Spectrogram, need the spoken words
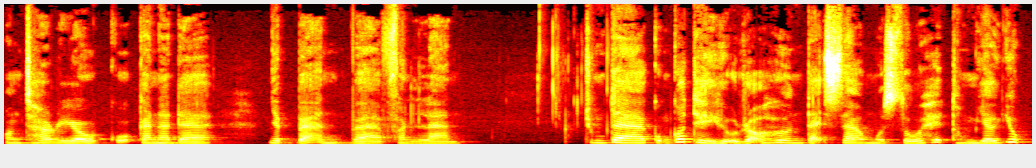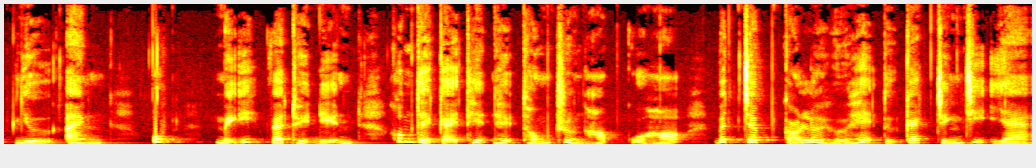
Ontario của Canada – Nhật Bản và Phần Lan. Chúng ta cũng có thể hiểu rõ hơn tại sao một số hệ thống giáo dục như Anh, Úc, Mỹ và Thụy Điển không thể cải thiện hệ thống trường học của họ bất chấp có lời hứa hẹn từ các chính trị gia,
